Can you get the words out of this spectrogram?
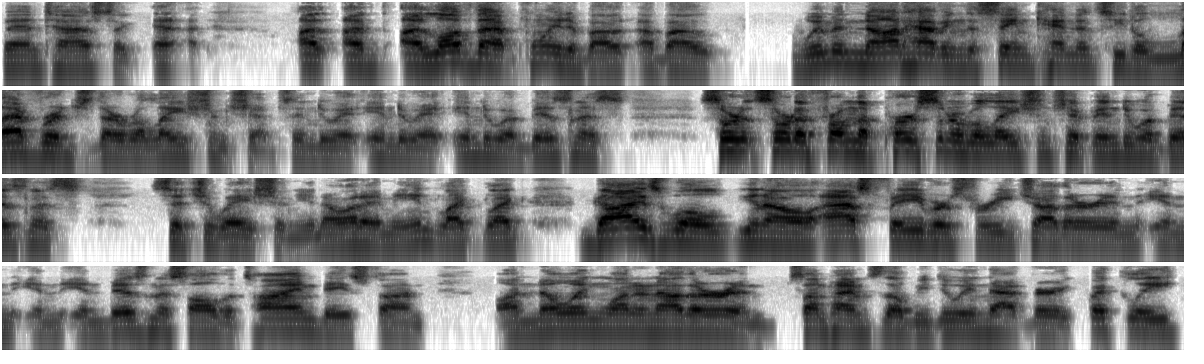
fantastic. I, I I love that point about about women not having the same tendency to leverage their relationships into it into it into a business sort of sort of from the personal relationship into a business situation you know what i mean? Like like guys will you know ask favors for each other in in in, in business all the time based on on knowing one another and sometimes they'll be doing that very quickly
